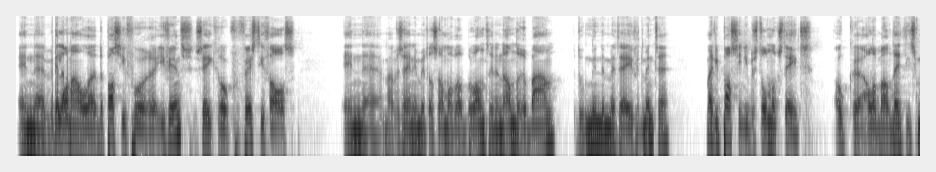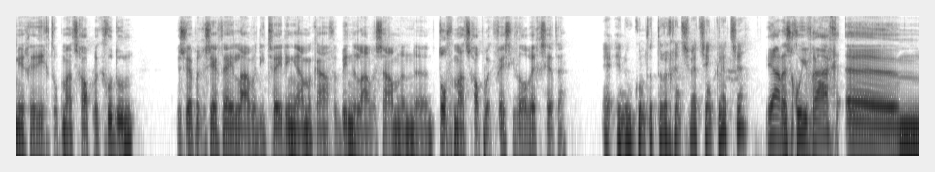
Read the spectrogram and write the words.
En uh, we willen allemaal uh, de passie voor uh, events, zeker ook voor festivals. En, maar we zijn inmiddels allemaal wel beland in een andere baan. We doen minder met evenementen. Maar die passie die bestond nog steeds. Ook allemaal net iets meer gericht op maatschappelijk goed doen. Dus we hebben gezegd, hey, laten we die twee dingen aan elkaar verbinden. Laten we samen een, een tof maatschappelijk festival wegzetten. En hoe komt het terug in zwetsen en kletsen? Ja, dat is een goede vraag. Ehm,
